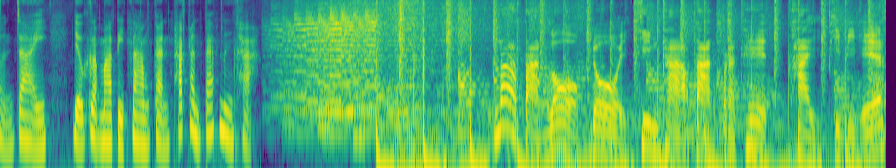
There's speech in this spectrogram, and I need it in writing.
สนใจ เดี๋ยวกลับมาติดตามกันพักกันแป๊บหนึ่งค่ะ หน้าต่างโลกโดยทีมข่าวต่างประเทศไทย PBS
